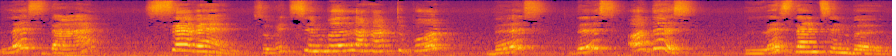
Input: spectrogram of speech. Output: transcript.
less than 7. So which symbol I have to put? This, this or this? Less than symbol.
